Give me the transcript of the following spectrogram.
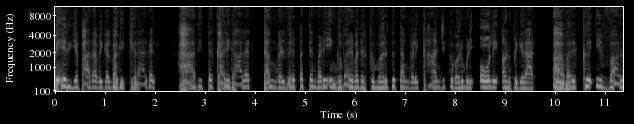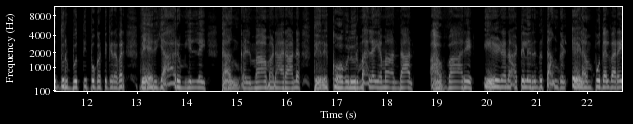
பெரிய பதவிகள் வகிக்கிறார்கள். ஆதித்த கரிகாலர் தங்கள் விருப்பத்தின்படி இங்கு வருவதற்கு மறுத்து தங்களை காஞ்சிக்கு வரும்படி ஓலை அனுப்புகிறார். அவருக்கு இவ்வாறு துர்புத்தி புகட்டுகிறவர் வேறு யாரும் இல்லை. தங்கள் மாமனாரான திருக்கோவலூர் மலையமான்தான் அவ்வாறே ஈழ நாட்டிலிருந்து தங்கள் இளம் புதல்வரை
